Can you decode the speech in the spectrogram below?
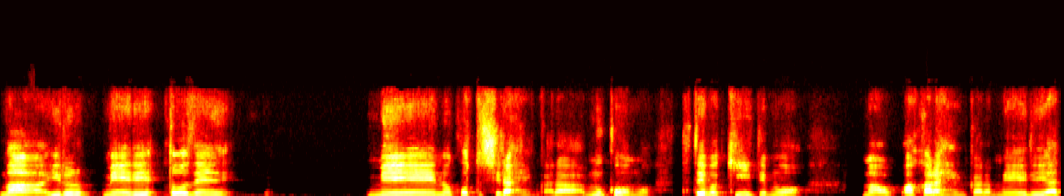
まあいろいろ命令当然目のこと知らへんから向こうも例えば聞いてもまあ分からへんから命令や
